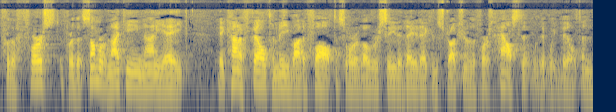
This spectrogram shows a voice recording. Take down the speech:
for the first for the summer of 1998, it kind of fell to me by default to sort of oversee the day-to-day construction of the first house that that we built, and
